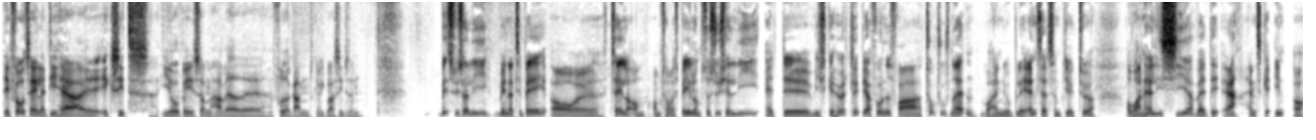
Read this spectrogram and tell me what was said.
det er fåtal af de her øh, exits i OB, som har været øh, fryd og gammel. Skal vi ikke bare sige det sådan? Hvis vi så lige vender tilbage og øh, taler om, om Thomas Bælum, så synes jeg lige, at øh, vi skal høre et klip, jeg har fundet fra 2018, hvor han jo blev ansat som direktør, og hvor han her lige siger, hvad det er, han skal ind og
